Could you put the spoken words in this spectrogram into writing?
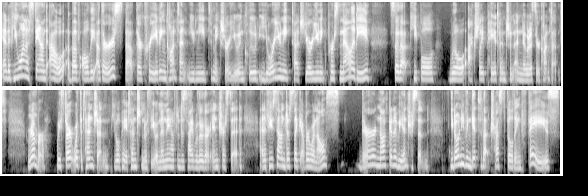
And if you want to stand out above all the others that they're creating content, you need to make sure you include your unique touch, your unique personality so that people will actually pay attention and notice your content. Remember, we start with attention. People pay attention with you, and then they have to decide whether they're interested. And if you sound just like everyone else, they're not going to be interested. You don't even get to that trust building phase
